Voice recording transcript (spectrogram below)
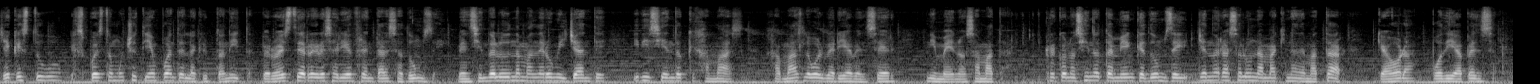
ya que estuvo expuesto mucho tiempo ante la kriptonita, pero este regresaría a enfrentarse a Doomsday, venciéndolo de una manera humillante y diciendo que jamás, jamás lo volvería a vencer, ni menos a matar. Reconociendo también que Doomsday ya no era solo una máquina de matar, que ahora podía pensar.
